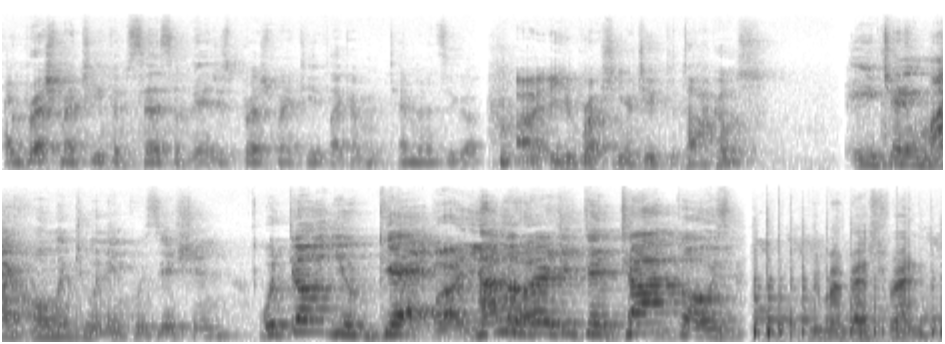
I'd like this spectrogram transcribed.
I brush my teeth obsessively. I just brushed my teeth like a m- 10 minutes ago. Uh, are you brushing your teeth with tacos? Are you turning my home into an inquisition? What don't you get? Well, you I'm know allergic to tacos. You're my best friend.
